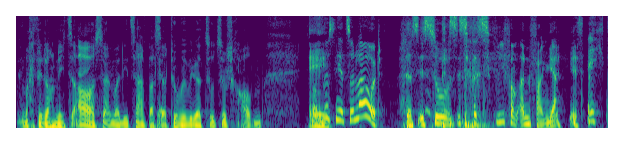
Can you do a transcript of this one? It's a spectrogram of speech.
mach mir doch nichts aus, da immer die Zahnpastatube ja. wieder zuzuschrauben. Ey, Warum bist du jetzt so laut? Das ist so. Das ist das wie vom Anfang, ja. Ist echt.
